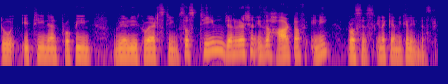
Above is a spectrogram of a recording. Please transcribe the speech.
to ethene and propene where you require steam. So, steam generation is the heart of any process in a chemical industry.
